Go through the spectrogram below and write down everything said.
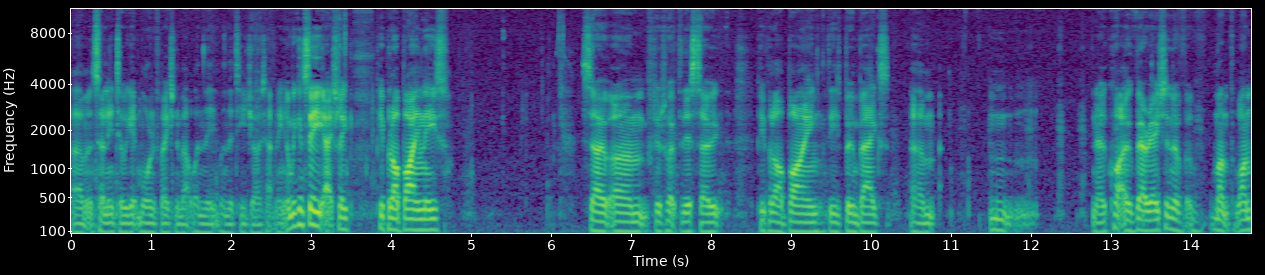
Um, and certainly until we get more information about when the when the TGE is happening, and we can see actually people are buying these. So um, just wait for this. So people are buying these boom bags. Um, you know, quite a variation of, of, month one.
